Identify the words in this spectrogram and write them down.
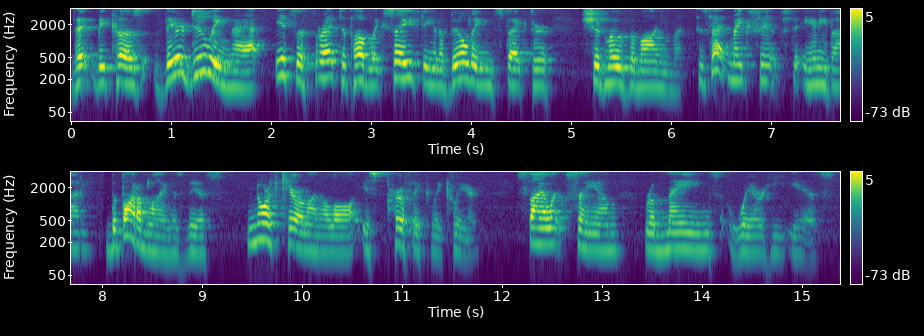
that because they're doing that, it's a threat to public safety and a building inspector should move the monument. Does that make sense to anybody? The bottom line is this North Carolina law is perfectly clear. Silent Sam remains where he is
